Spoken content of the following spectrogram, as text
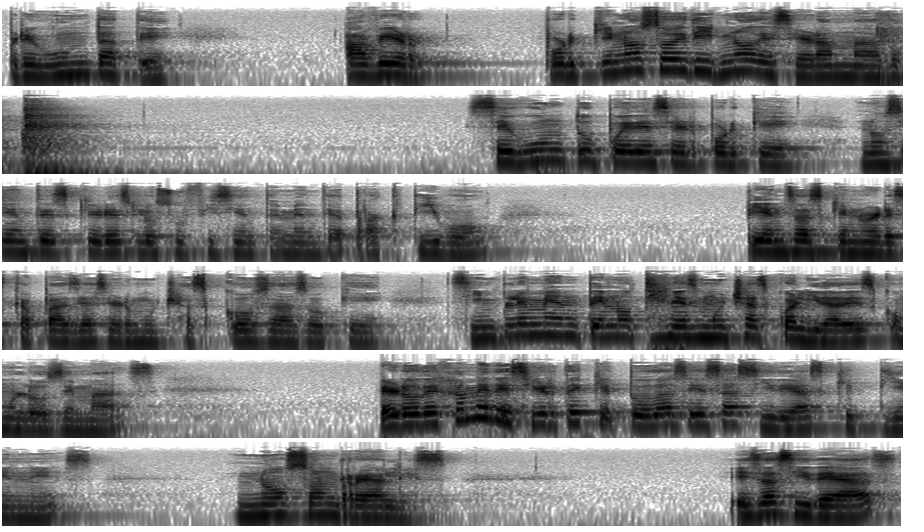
pregúntate, a ver, ¿por qué no soy digno de ser amado? Según tú puede ser porque no sientes que eres lo suficientemente atractivo, piensas que no eres capaz de hacer muchas cosas o que simplemente no tienes muchas cualidades como los demás. Pero déjame decirte que todas esas ideas que tienes no son reales. Esas ideas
